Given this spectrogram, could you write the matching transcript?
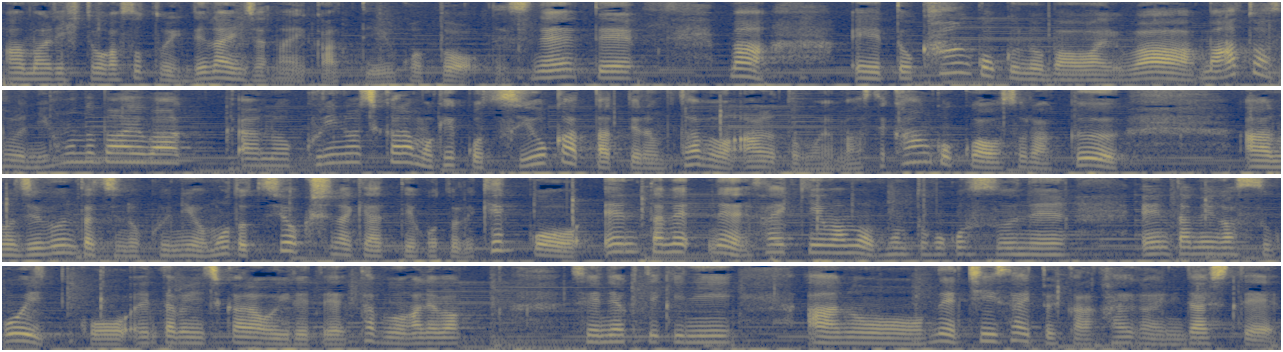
あまり人が外に出ないんじゃないかっていうことですね。でまあえーと、韓国の場合は、まあ、あとはその日本の場合はあの国の力も結構強かったっていうのも多分あると思います。で韓国はおそらくあの自分たちの国をもっと強くしなきゃっていうことで結構エンタメね最近はもう本当ここ数年エンタメがすごいこうエンタメに力を入れて多分あれは戦略的にあの、ね、小さい時から海外に出して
